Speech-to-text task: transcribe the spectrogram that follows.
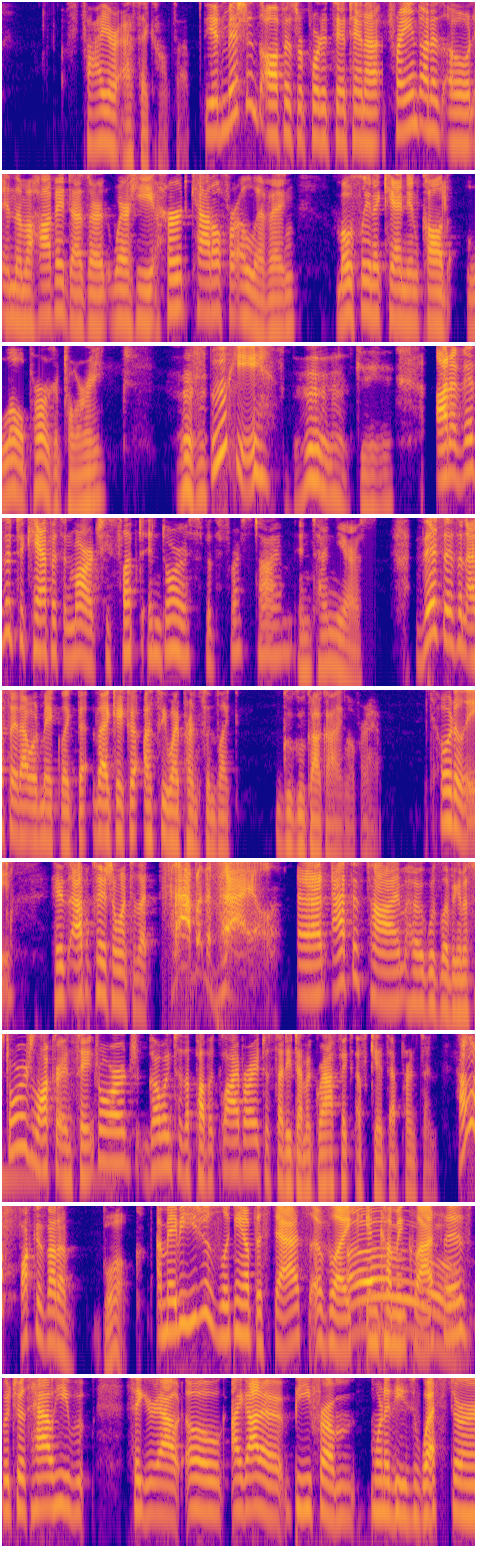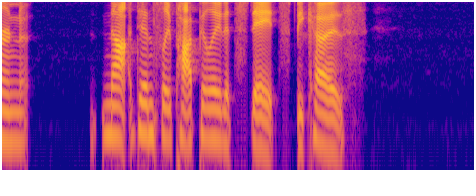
Fire essay concept. The admissions office reported Santana trained on his own in the Mojave Desert, where he herd cattle for a living, mostly in a canyon called Little Purgatory. Spooky. Spooky. On a visit to campus in March, he slept indoors for the first time in 10 years. This is an essay that would make like that like I see why Princeton's like goo goo gagaing over him. Totally. His application went to the top of the pile. And at this time, Hogue was living in a storage locker in St. George, going to the public library to study demographic of kids at Princeton. How the fuck is that a book? Uh, maybe he's just looking up the stats of like incoming Oh. classes, which was how he w- figured out, oh, I gotta be from one of these Western, not densely populated states because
